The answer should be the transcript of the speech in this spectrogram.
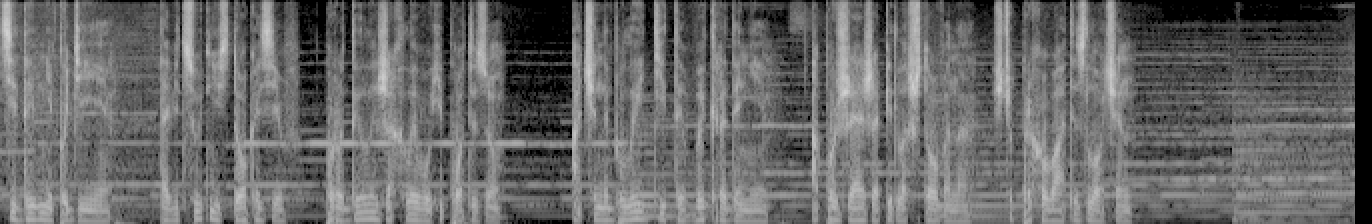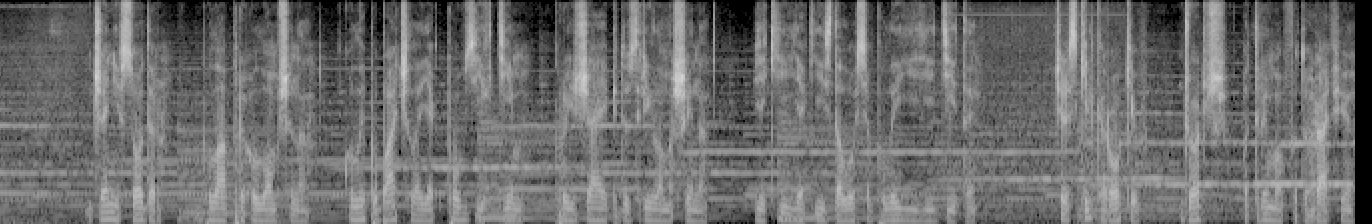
Ці дивні події та відсутність доказів породили жахливу гіпотезу. А чи не були діти викрадені, а пожежа підлаштована, щоб приховати злочин? Дженні Содер була приголомшена, коли побачила, як повз їх дім проїжджає підозріла машина, в якій, як їй здалося, були її діти. Через кілька років Джордж отримав фотографію,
